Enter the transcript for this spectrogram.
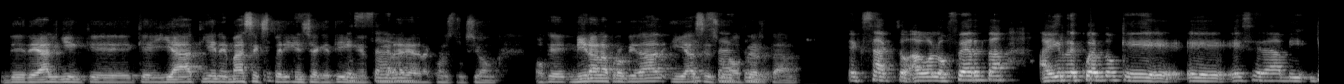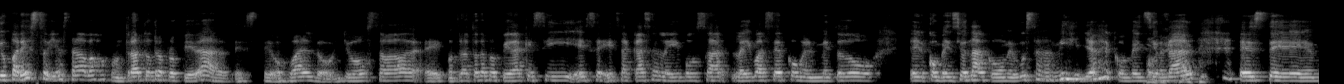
de, de alguien que, que ya tiene más experiencia que tiene en el área de la construcción. Ok, mira la propiedad y haces una oferta. Exacto, hago la oferta. Ahí recuerdo que eh, ese era mi... Yo para esto ya estaba bajo contrato otra propiedad, este, Osvaldo. Yo estaba eh, contrato otra propiedad que sí, ese, esa casa la iba a usar, la iba a hacer con el método el convencional, como me gustan a mí, ya, el convencional, este,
